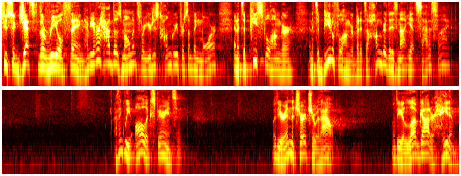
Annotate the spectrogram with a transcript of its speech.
to suggest the real thing. Have you ever had those moments where you're just hungry for something more? And it's a peaceful hunger, and it's a beautiful hunger, but it's a hunger that is not yet satisfied? I think we all experience it whether you're in the church or without, whether you love God or hate Him.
